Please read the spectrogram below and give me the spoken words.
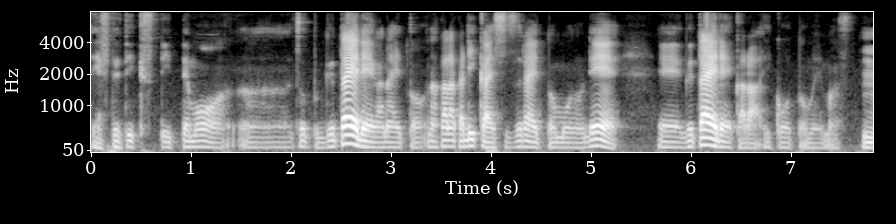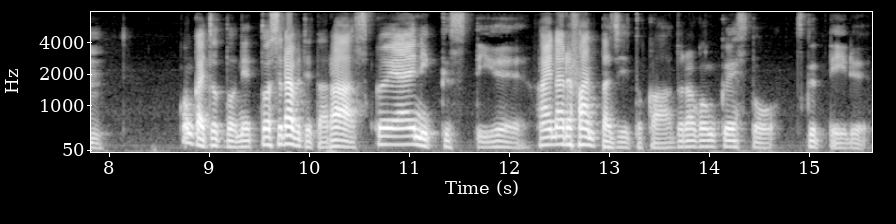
エステティクスって言っても、うんちょっと具体例がないとなかなか理解しづらいと思うので、えー具体例からいこうと思います。うん。今回ちょっとネットを調べてたら、スクエアエニックスっていう、ファイナルファンタジーとかドラゴンクエストを作っている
